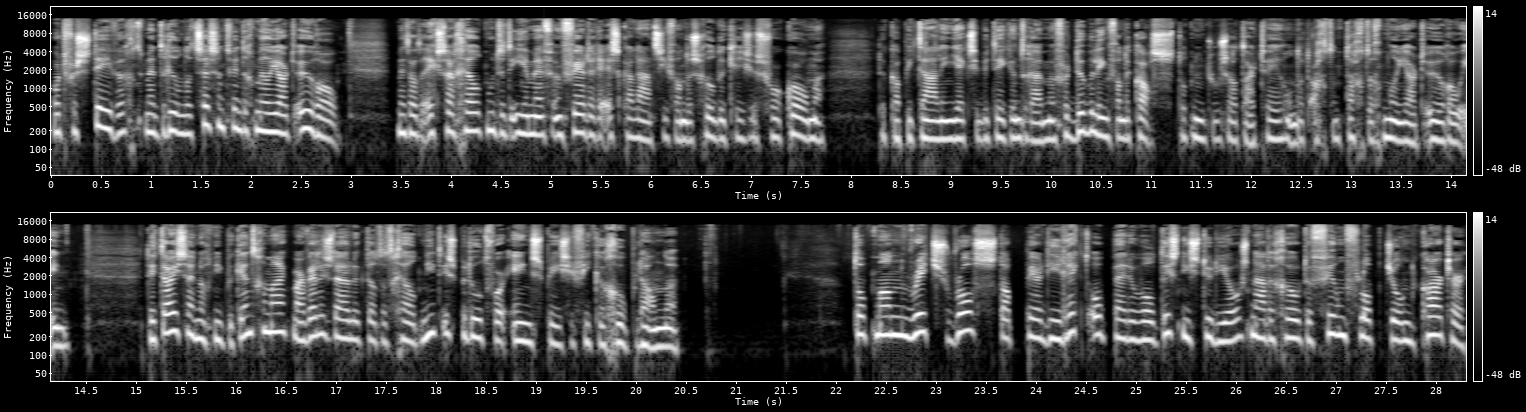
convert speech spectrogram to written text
wordt verstevigd met 326 miljard euro. Met dat extra geld moet het IMF een verdere escalatie van de schuldencrisis voorkomen. De kapitaalinjectie betekent ruim een verdubbeling van de kas. Tot nu toe zat daar 288 miljard euro in. Details zijn nog niet bekendgemaakt, maar wel is duidelijk dat het geld niet is bedoeld voor één specifieke groep landen. Topman Rich Ross stapt per direct op bij de Walt Disney Studios... na de grote filmflop John Carter.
